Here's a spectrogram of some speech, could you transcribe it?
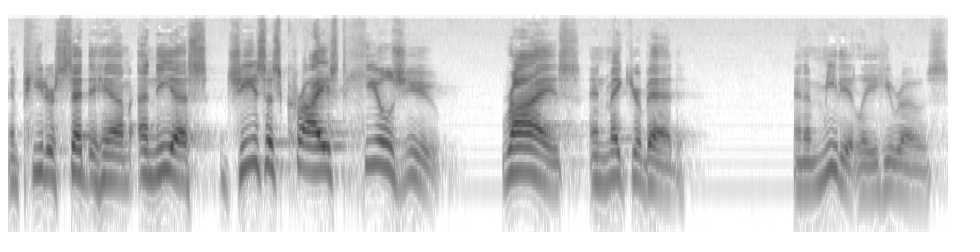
And Peter said to him, Aeneas, Jesus Christ heals you. Rise and make your bed. And immediately he rose.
